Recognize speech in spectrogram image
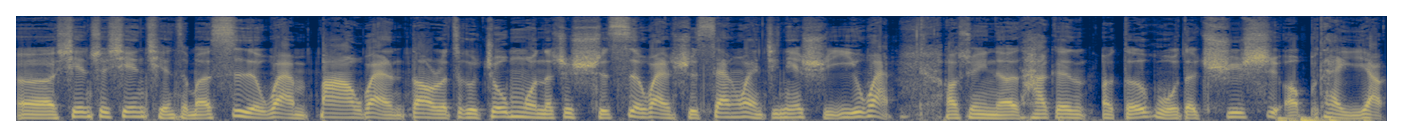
呃，先是先前怎么四万八万，到了这个周末呢是十四万十三万，今天十一万啊，所以呢，它跟呃德国的趋势哦不太一样，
